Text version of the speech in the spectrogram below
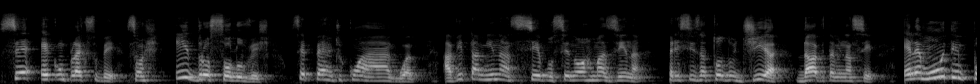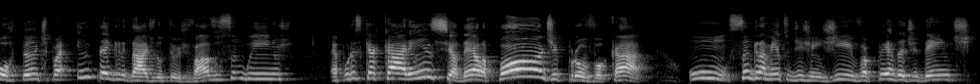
C e complexo B são as hidrossolúveis. Você perde com a água. A vitamina C você não armazena, precisa todo dia da vitamina C. Ela é muito importante para a integridade dos teus vasos sanguíneos. É por isso que a carência dela pode provocar um sangramento de gengiva, perda de dente,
